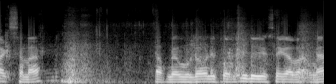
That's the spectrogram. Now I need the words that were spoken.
লাগছে না। আপনার মোটামুটি কমপ্লিট হয়ে গেছে গা ভাঙা।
